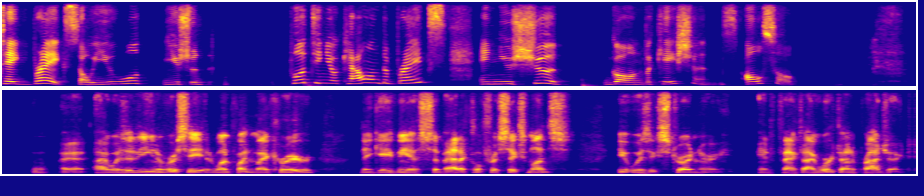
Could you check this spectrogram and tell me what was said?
take breaks. So you will you should put in your calendar breaks and you should go on vacations also I was at a university at one point in my career. They gave me a sabbatical for six months. It was extraordinary. In fact, I worked on a project,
